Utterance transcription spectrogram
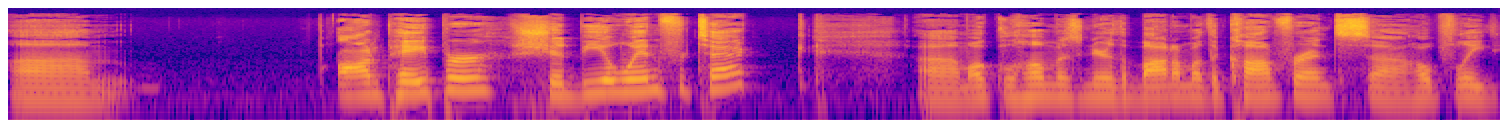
Um, on paper, should be a win for Tech. Um, Oklahoma's near the bottom of the conference. Uh, hopefully,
